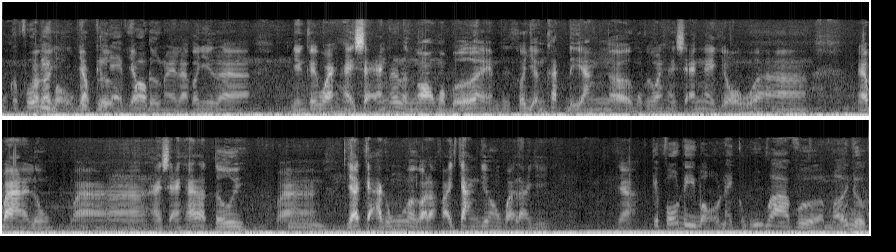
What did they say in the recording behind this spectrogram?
một cái phố Và đi bộ cực dọc kỳ đường dọc không? đường này là coi như là những cái quán hải sản rất là ngon. Mà bữa em có dẫn khách đi ăn ở một cái quán hải sản ngay chỗ à, ngã ba này luôn. Và hải sản khá là tươi và Ừ. giá cả cũng gọi là phải chăng chứ không phải là gì. Dạ. Cái phố đi bộ này cũng à, vừa mới được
